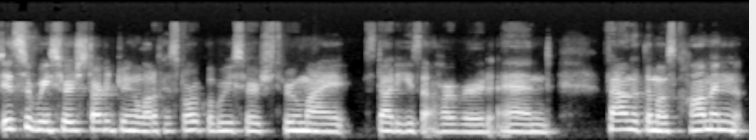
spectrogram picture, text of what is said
did some research, started doing a lot of historical research through my studies at Harvard, and found that the most common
